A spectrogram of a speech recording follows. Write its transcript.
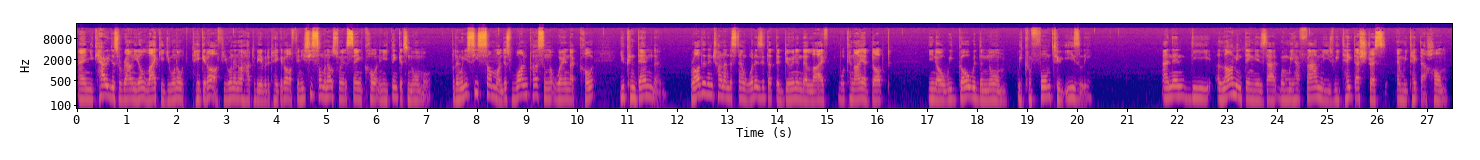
And you carry this around, you don't like it, you want to take it off, you want to know how to be able to take it off. And you see someone else wearing the same coat and you think it's normal but then when you see someone, just one person not wearing that coat, you condemn them. Rather than trying to understand what is it that they're doing in their life, what can I adopt? You know, we go with the norm. We conform too easily. And then the alarming thing is that when we have families, we take that stress and we take that home.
